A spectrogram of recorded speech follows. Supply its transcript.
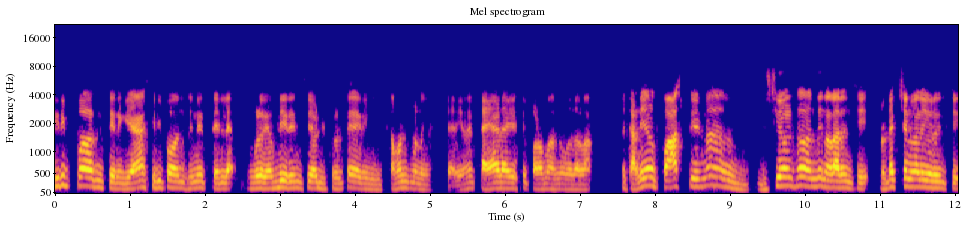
சிரிப்பா இருந்துச்சு. எனக்கு ஏன் சிரிப்பா வந்துச்சுன்னு தெரியல. உங்களுக்கு எப்படி இருந்துச்சு அப்படின்னு சொல்லிட்டு நீங்க கமெண்ட் பண்ணுங்க. சரி ஏன்னா டயர்ட் ஆயிடுச்சு படம் பார்க்கும் போதெல்லாம் இந்த கதையோட பாசிட்டிவ்னா விஷுவல்ஸா வந்து நல்லா இருந்துச்சு. ப்ரொடக்ஷன் வேலையும் இருந்துச்சு.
